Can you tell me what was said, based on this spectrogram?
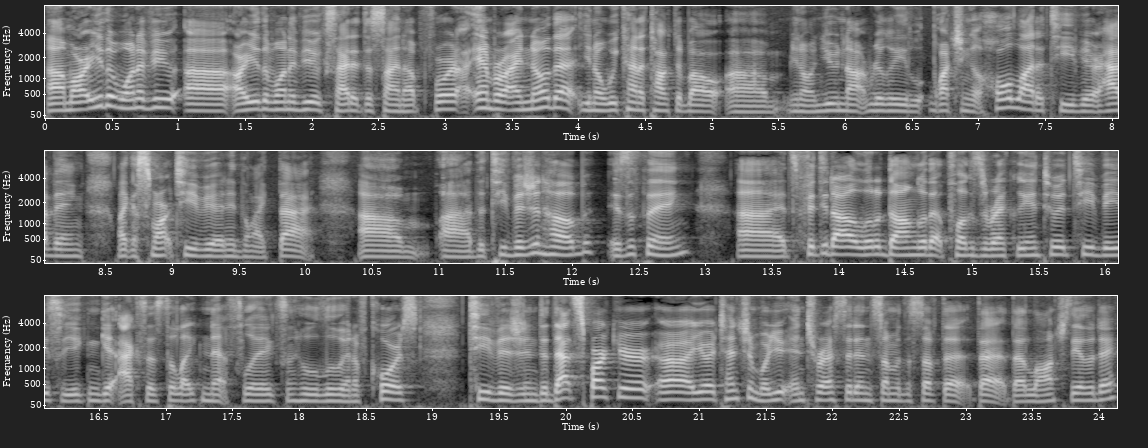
Um, are either one of you uh, are either one of you excited to sign up for it? Amber, I know that you know we kind of talked about um, you know you not really watching a whole lot of TV or having like a smart TV or anything like that. Um, uh, the TVision Hub is a thing. Uh, it's fifty dollar little dongle that plugs directly into a TV, so you can get access to like Netflix and Hulu, and of course TVision. Did that spark your uh, your attention? Were you interested in some of the stuff that that, that launched the other day?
